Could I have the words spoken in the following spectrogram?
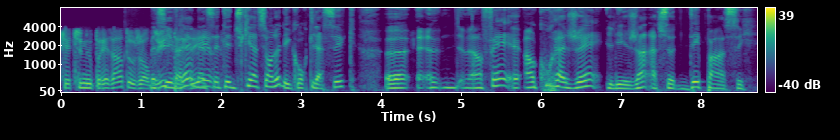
que tu nous présentes aujourd'hui. Mais c'est vrai, mais cette éducation-là des cours classiques, euh, euh, en fait, encourageait les gens à se dépenser,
